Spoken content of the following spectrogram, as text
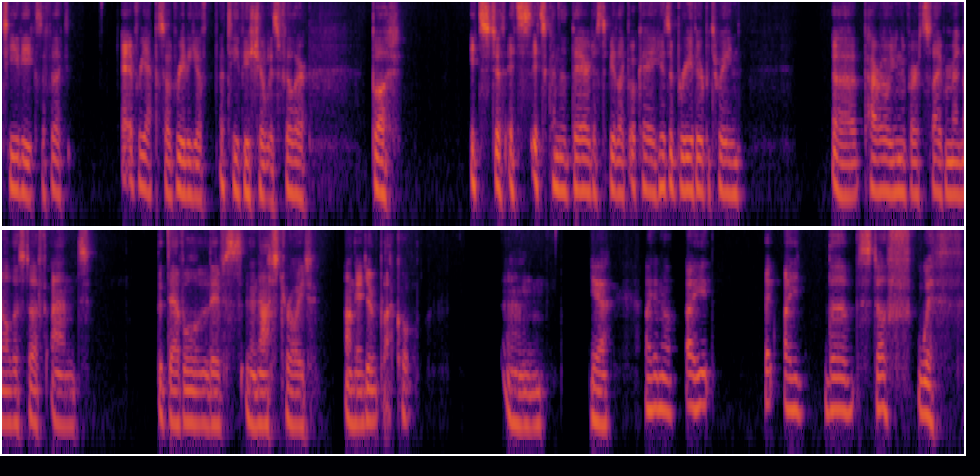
tv because i feel like every episode really of a tv show is filler. But it's just it's it's kind of there just to be like okay here's a breather between uh parallel universe cybermen all this stuff and the devil lives in an asteroid on the edge of a black hole. Um yeah i don't know i I, I the stuff with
